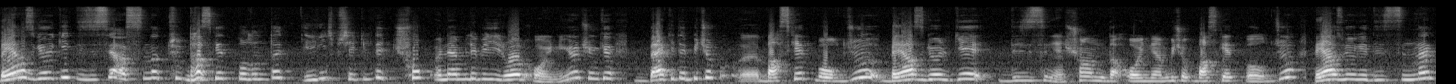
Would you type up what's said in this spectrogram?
Beyaz Gölge dizisi aslında Türk basketbolunda ilginç bir şekilde çok önemli bir rol oynuyor. Çünkü belki de birçok basketbolcu Beyaz Gölge dizisini yani şu anda oynayan birçok basketbolcu Beyaz Gölge dizisinden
